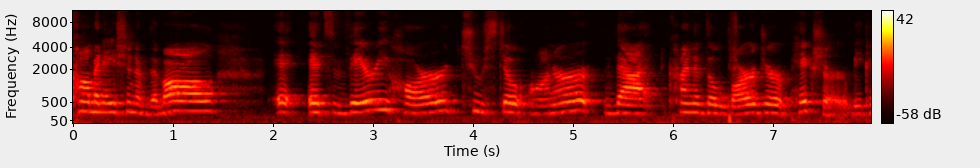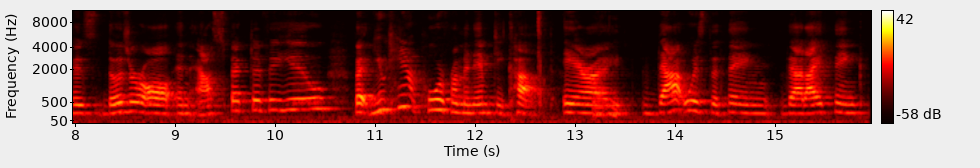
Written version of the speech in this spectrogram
combination of them all. It, it's very hard to still honor that kind of the larger picture because those are all an aspect of you, but you can't pour from an empty cup. And Right. that was the thing that I think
